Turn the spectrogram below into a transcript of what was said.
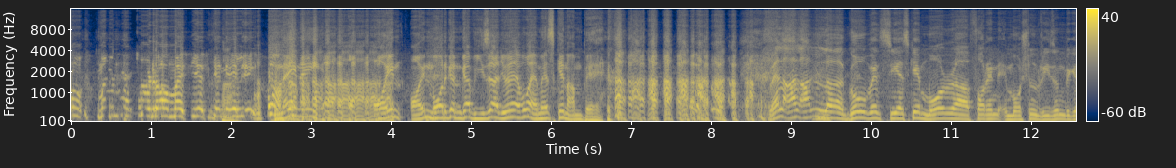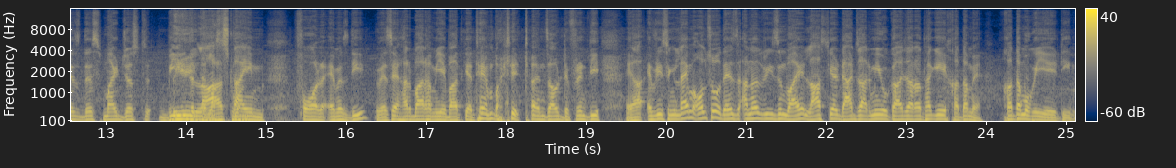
मैं मैं छोड़ रहा हूँ मैं सीएसके नहीं ले रहा नहीं नहीं। ऑइन ऑइन मॉर्गन का वीज़ा जो है वो एम एस के नाम पे है। Well, I'll, I'll go with CSK more uh, for an emotional reason because this might just be, Be the, the last, last time for M S D वैसे हर बार हम ये बात कहते हैं but it turns out differently every single time also there is another reason why last year dad's army को कहा जा रहा था कि खत्म है। खत्म हो गई ये team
